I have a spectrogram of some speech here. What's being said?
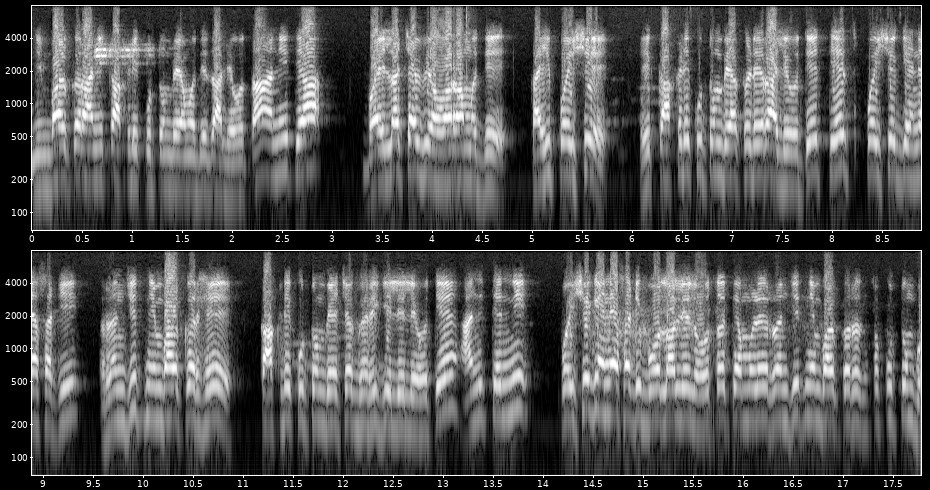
निंबाळकर आणि काकडे कुटुंबियामध्ये झाला होता आणि त्या बैलाच्या व्यवहारामध्ये काही पैसे हे काकडे कुटुंबियाकडे राहिले होते. तेच पैसे घेण्यासाठी रणजित निंबाळकर हे काकडे कुटुंबियाच्या घरी गेलेले होते आणि त्यांनी पैसे घेण्यासाठी बोलावलेलं होतं. त्यामुळे रणजित निंबाळकरांचं कुटुंब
